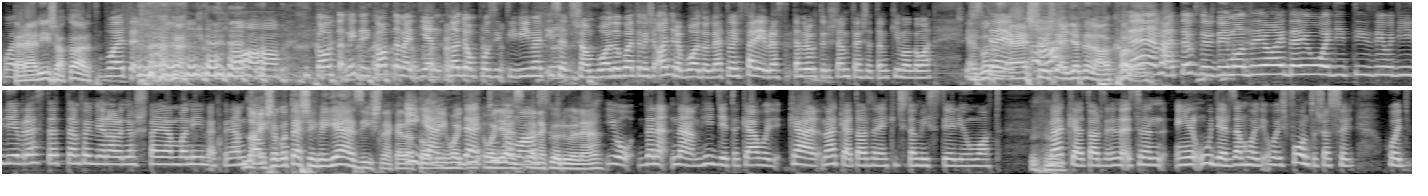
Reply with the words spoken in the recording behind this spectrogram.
volt Perelni is akart? Volt. Aha, kaptam, mindegy, kaptam egy ilyen nagyon pozitív e-mailt, iszonyatosan boldog voltam, és annyira boldog lettem, hogy felébresztettem rögtön, és nem festettem ki magamat. És Ez volt az első és egyetlen alkalom? Nem, hát többször is így mondta, jaj, de jó, hogy itt tíz év, hogy így ébresztettem, hogy milyen aranyos fejem van így, meg hogy nem Na, tudom. és akkor tessék, még jelzi is neked a Igen, Tomi, hogy, de hogy ez, azt- ennek örülne. Jó, de ne, nem, higgyétek el, hogy kell, meg kell tartani egy kicsit a misztériumot. Uh-huh. Meg kell tartani. Egyszerűen én úgy érzem, hogy, hogy fontos az, hogy, hogy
